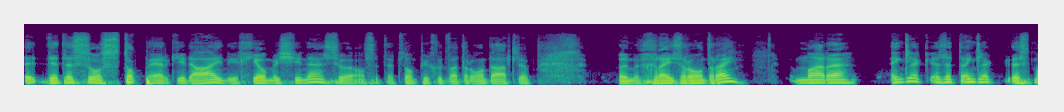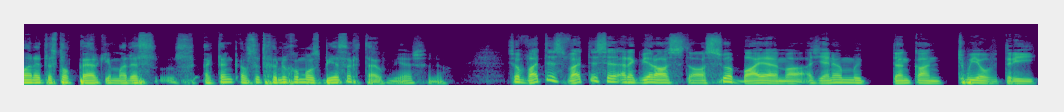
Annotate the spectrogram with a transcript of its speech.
dit is so stokperdjie daai, die geelmasjiene. So ons het 'n klompie goed wat rondhardloop in grys rondry. Maar uh, eintlik is dit eintlik is maar net 'n stokperdjie, maar dis ek dink ons het genoeg om ons besig te hou. Meer genoeg. So wat is wat is en ek weet daar's daar's so baie, maar as jy nou moet dink aan 2 of 3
